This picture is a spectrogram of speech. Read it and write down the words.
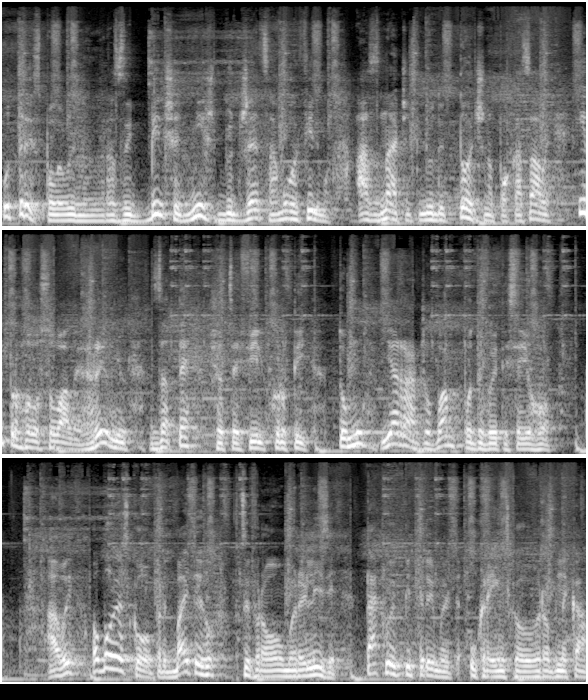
у 3,5 рази більше, ніж бюджет самого фільму. А значить, люди точно показали і проголосували гривню за те, що це фільм крутий. Тому я раджу вам подивитися його. А ви обов'язково придбайте його в цифровому релізі. Так ви підтримуєте українського виробника.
